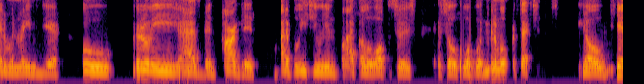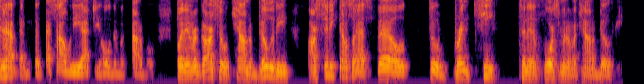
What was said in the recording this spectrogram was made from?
Edwin Raymond there, who literally has been targeted by the police union, by fellow officers, and so forth with minimal protections. You know, we can't have that because that's how we actually hold them accountable. But in regards to accountability, our city council has failed to bring teeth to the enforcement of accountability.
